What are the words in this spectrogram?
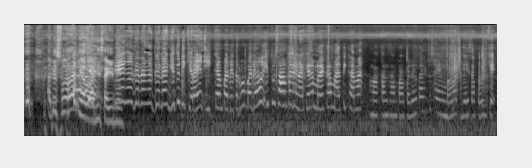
Ada suaranya loh Anissa ini. kayak ngegena-ngegena gitu dikirain ikan pada terbang padahal itu sampah dan akhirnya mereka mati karena makan sampah padahal kan itu sayang banget guys apalagi kayak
